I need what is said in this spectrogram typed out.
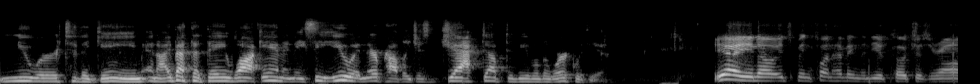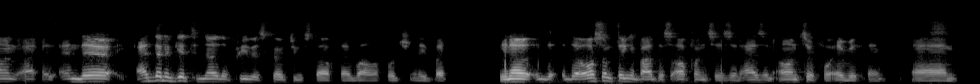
newer to the game. And I bet that they walk in and they see you and they're probably just jacked up to be able to work with you. Yeah, you know, it's been fun having the new coaches around, uh, and there I didn't get to know the previous coaching staff that well, unfortunately. But you know, the, the awesome thing about this offense is it has an answer for everything. Um,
